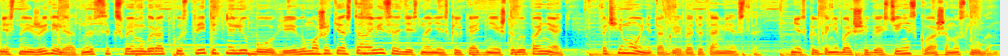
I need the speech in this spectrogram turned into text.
Местные жители относятся к своему городку с трепетной любовью, и вы можете остановиться здесь на несколько дней, чтобы понять, почему они так любят это место. Несколько небольших гостиниц к вашим услугам.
